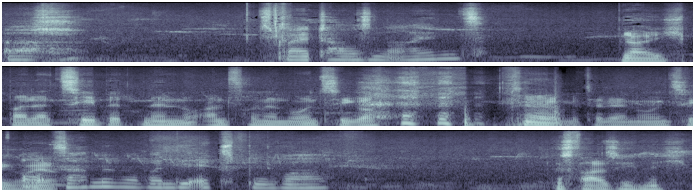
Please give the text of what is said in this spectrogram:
Ach, 2001. Ja, ich bei der CeBIT Anfang der 90er. ja, Mitte der 90er. Oh, ja. Sag mir mal, wann die Expo war. Das weiß ich nicht.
